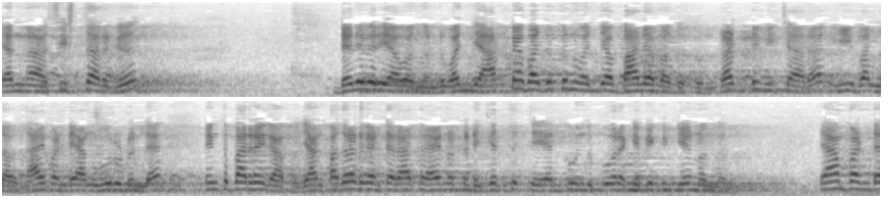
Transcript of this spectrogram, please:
ಎನ್ನ ಸಿಸ್ಟರ್ಗ್ ಡೆಲಿವರಿ ಆವೊಂದುಂಡು ಒಂಜಿ ಅಪ್ಪೆ ಬದುಕುನು, ಒಂಜ ಬಾಲೆ ಬದುಕುನು. ರಡ್ಡ್ ವಿಚಾರ, ಈ ಬಲ್ಲ ನಾಯಿ ಬಂಡೆ ಯಾನ್ ಊರುಡುಲ್ಲೆ ಎಂಕ್ ಬರ್ರೆಗಾಪು ಯಾನ್ ಪದನಾಡು ಗಂಟೆ ರಾತ್ರಿ ಆಯ್ನೊಟ್ಟಡೆ ಜೆತ್ತುತ್ತೆ ಎಂಕ್ ಒಂದು ಪೂರಕ್ಕೆ ಬಿಕ್ಕಿಟ್ಟು ಏನೊಂದುಂಡು ಯಾನ್ ಬಂಡೆ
